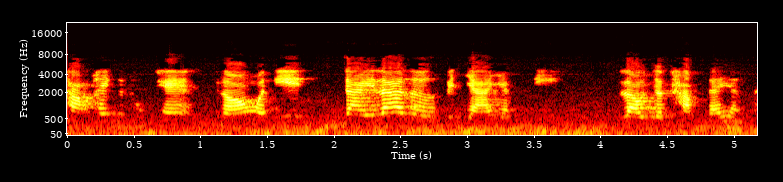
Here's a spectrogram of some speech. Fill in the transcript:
ทำให้กระดูกแห้งน้องวันนี้ ใจล่าเริงเป็นยาอย่างดี เราจะทำได้อย่างไร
